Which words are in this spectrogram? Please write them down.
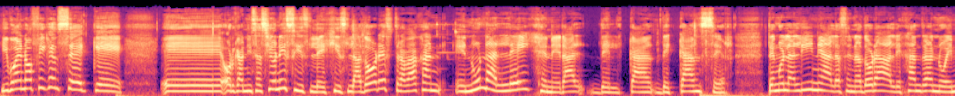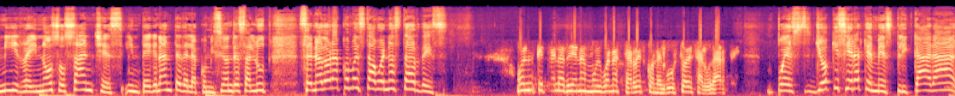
Y bueno, fíjense que eh, organizaciones y legisladores trabajan en una ley general del de cáncer. Tengo en la línea a la senadora Alejandra Noemí Reynoso Sánchez, integrante de la Comisión de Salud. Senadora, ¿cómo está? Buenas tardes. Hola, ¿qué tal Adriana? Muy buenas tardes, con el gusto de saludarte. Pues yo quisiera que me explicara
